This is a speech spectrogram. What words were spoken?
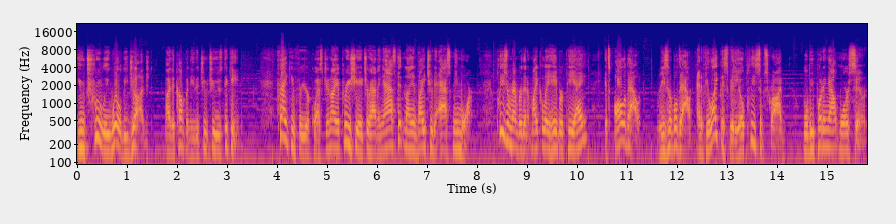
you truly will be judged by the company that you choose to keep. Thank you for your question. I appreciate your having asked it, and I invite you to ask me more. Please remember that at Michael A. Haber PA, it's all about reasonable doubt. And if you like this video, please subscribe. We'll be putting out more soon.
